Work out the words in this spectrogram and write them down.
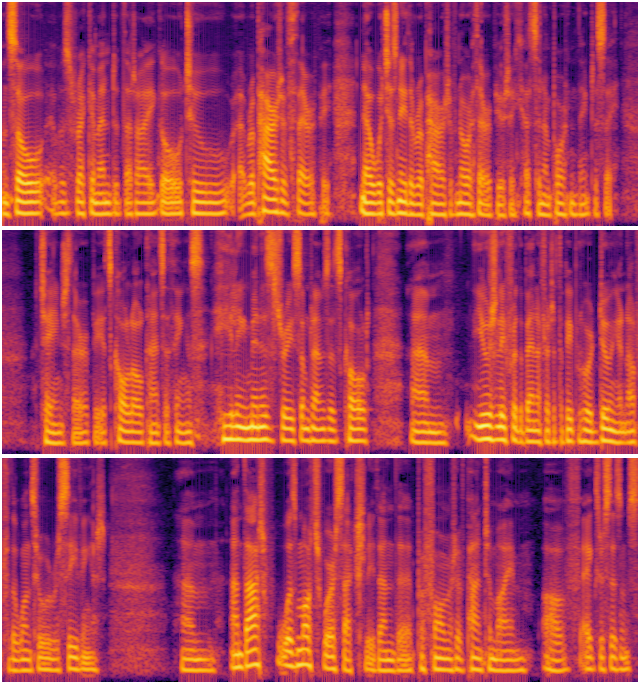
and so it was recommended that I go to reparative therapy, now, which is neither reparative nor therapeutic. That's an important thing to say. Change therapy. It's called all kinds of things. Healing ministry, sometimes it's called, um, usually for the benefit of the people who are doing it, not for the ones who are receiving it. Um, and that was much worse, actually, than the performative pantomime of exorcisms.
